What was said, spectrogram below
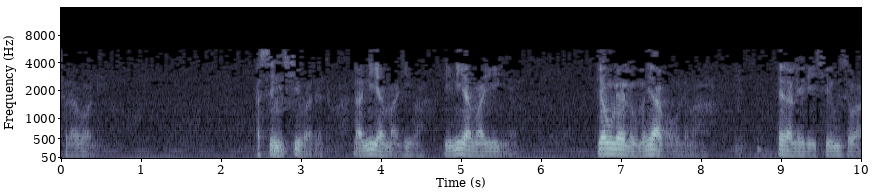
ဆိုတာပေါ့လေအစဉ်ရှိပါတယ်ဒါနိယာမကြီးပါဒီနိယာမကြီးပြောင်းလဲလို့မရပါဘူးဒီမှာအဲ့ဒါလေးတွေရှင်းဥစွာ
